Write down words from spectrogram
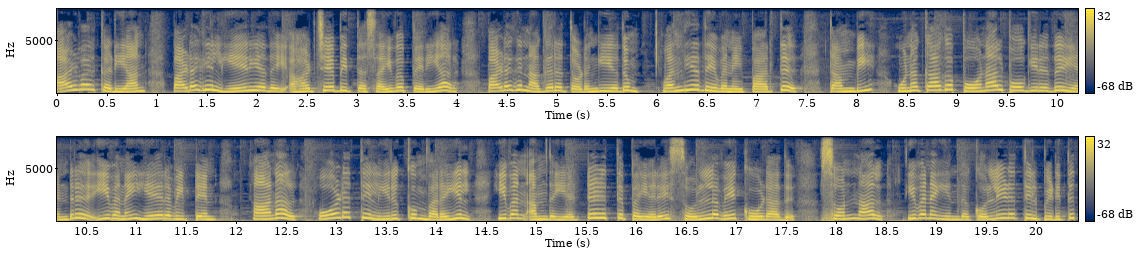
ஆழ்வார்க்கடியான் படகில் ஏறியதை ஆட்சேபித்த சைவ பெரியார் படகு நகரத் தொடங்கியதும் வந்தியத்தேவனை பார்த்து தம்பி உனக்காக போனால் போகிறது என்று இவனை ஏறவிட்டேன். ஆனால் ஓடத்தில் இருக்கும் வரையில் இவன் அந்த எட்டெழுத்து பெயரை சொல்லவே கூடாது. சொன்னால் இவனை இந்த கொள்ளிடத்தில் பிடித்து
